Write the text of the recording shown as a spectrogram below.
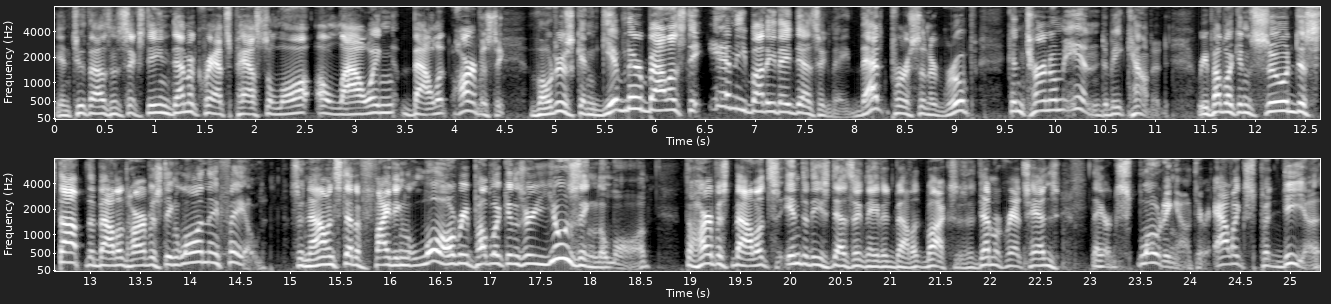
In 2016, Democrats passed a law allowing ballot harvesting. Voters can give their ballots to anybody they designate. That person or group can turn them in to be counted. Republicans sued to stop the ballot harvesting law and they failed. So now instead of fighting the law, Republicans are using the law to harvest ballots into these designated ballot boxes. The Democrats' heads, they are exploding out there. Alex Padilla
